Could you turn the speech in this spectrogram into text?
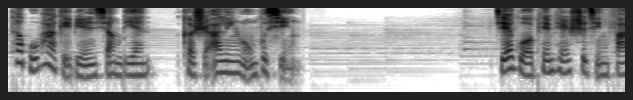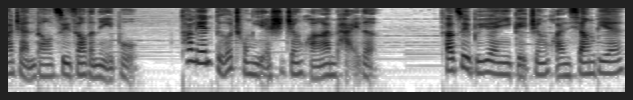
她不怕给别人镶边，可是安陵容不行。结果偏偏事情发展到最糟的那一步，他连得宠也是甄嬛安排的。他最不愿意给甄嬛镶边，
